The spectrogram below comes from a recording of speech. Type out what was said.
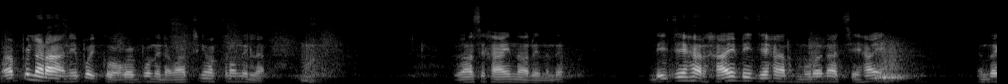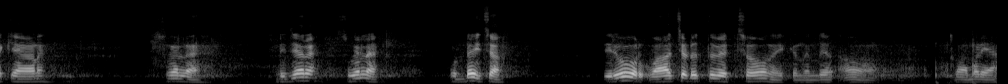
കുഴപ്പമില്ലടാ. നീ പോയിക്കോ. കുഴപ്പമൊന്നുമില്ല. വാച്ചിങ് വെക്കണമെന്നില്ല ഗ്ലാസ് ഹായ് എന്ന് പറയുന്നുണ്ട്. ഡി ജെ ഹാർ ഹായ് ഡി ജെ ഹാർ മുറലാച്ചി. ഹായ് എന്തൊക്കെയാണ്? സുഖല്ലേ? ഡി ജെ ഹാറെ സുഖല്ലേ? ഫുഡ് കഴിച്ചാ? തിരൂർ. വാച്ചെടുത്ത് വെച്ചോ നിൽക്കുന്നുണ്ട് ആ കോമഡിയാ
